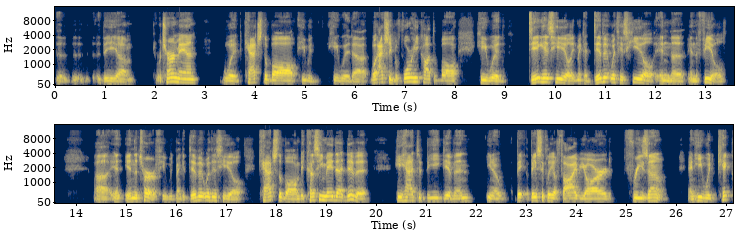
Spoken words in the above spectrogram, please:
the the, the um, return man would catch the ball. He would he would uh, well actually before he caught the ball he would dig his heel. He'd make a divot with his heel in the in the field uh, in, in the turf. He would make a divot with his heel catch the ball. And because he made that divot he had to be given you know ba- basically a five yard free zone and he would kick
